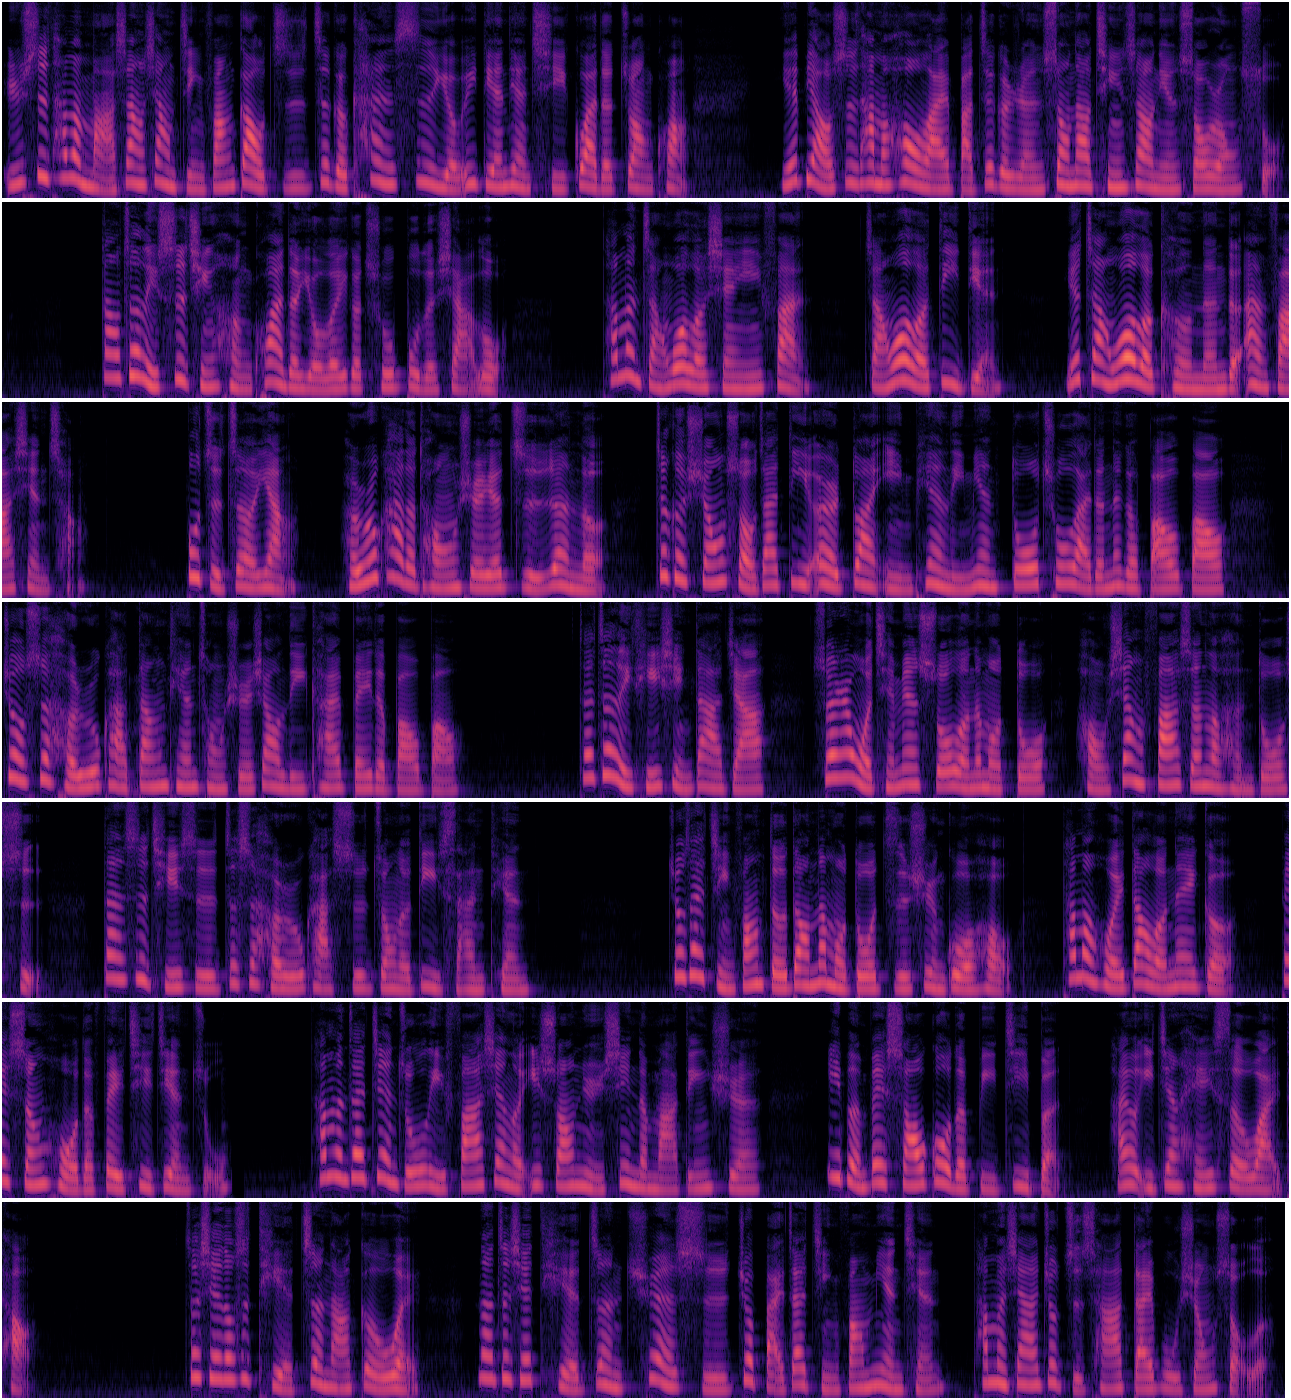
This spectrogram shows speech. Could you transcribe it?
于是他们马上向警方告知这个看似有一点点奇怪的状况。也表示，他们后来把这个人送到青少年收容所。到这里，事情很快的有了一个初步的下落。他们掌握了嫌疑犯，掌握了地点，也掌握了可能的案发现场。不止这样，Haruka 的同学也指认了这个凶手在第二段影片里面多出来的那个包包，就是 Haruka 当天从学校离开背的包包。在这里提醒大家。虽然我前面说了那么多，好像发生了很多事，但是其实这是 Haruka 失踪的第三天。就在警方得到那么多资讯过后，他们回到了那个被生火的废弃建筑。他们在建筑里发现了一双女性的马丁靴，一本被烧过的笔记本，还有一件黑色外套。这些都是铁证啊，各位。那这些铁证确实就摆在警方面前，他们现在就只差逮捕凶手了。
